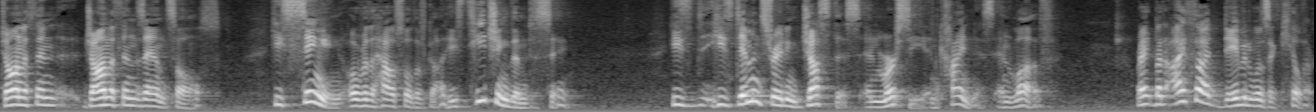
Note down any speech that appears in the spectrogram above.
Jonathan, Jonathan's and Saul's. He's singing over the household of God. He's teaching them to sing. He's, he's demonstrating justice and mercy and kindness and love. Right? But I thought David was a killer.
